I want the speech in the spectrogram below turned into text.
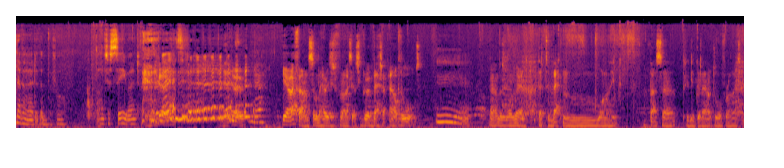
Never heard of them before, but I'll just see, won't I? yeah. yeah. Yeah, I found some of the heritage varieties actually grow better outdoors. Mm. Uh, there's one there, the Tibetan one, I think. That's a particularly good outdoor variety.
